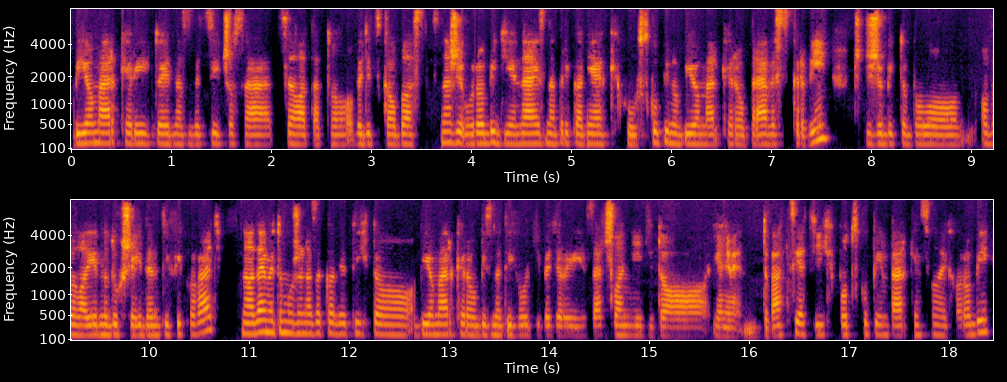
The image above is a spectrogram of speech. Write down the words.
biomarkery. To je jedna z vecí, čo sa celá táto vedecká oblasť snaží urobiť, je nájsť napríklad nejakú skupinu biomarkerov práve z krvi, čiže by to bolo oveľa jednoduchšie identifikovať. No a dajme tomu, že na základe týchto biomarkerov by sme tých ľudí vedeli začleniť do, ja neviem, 20 podskupín Parkinsonovej choroby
